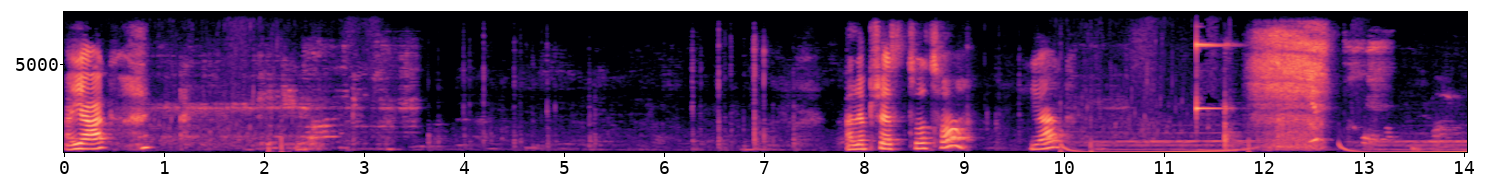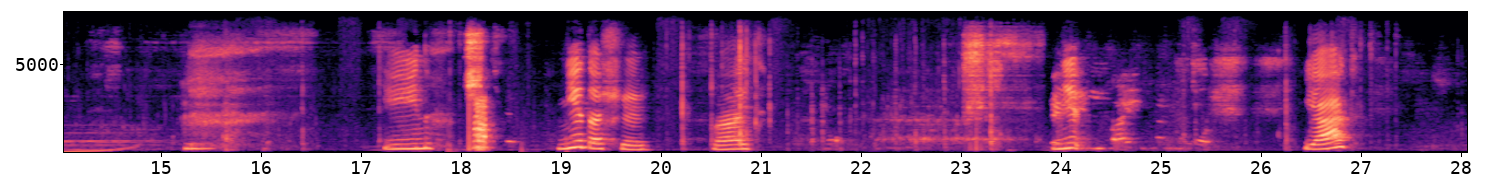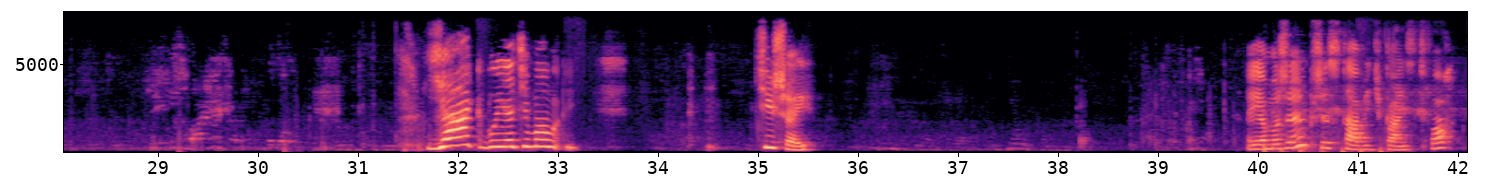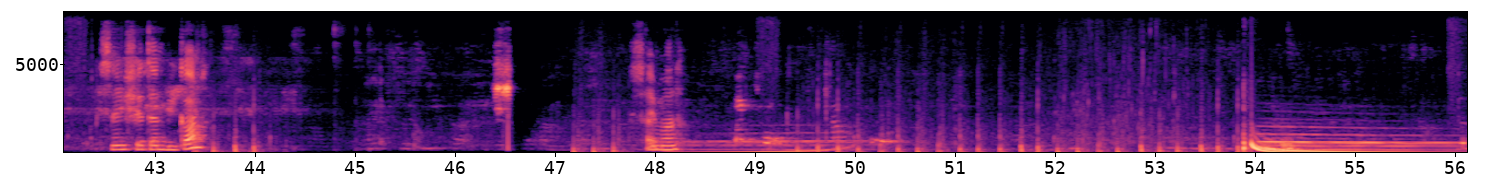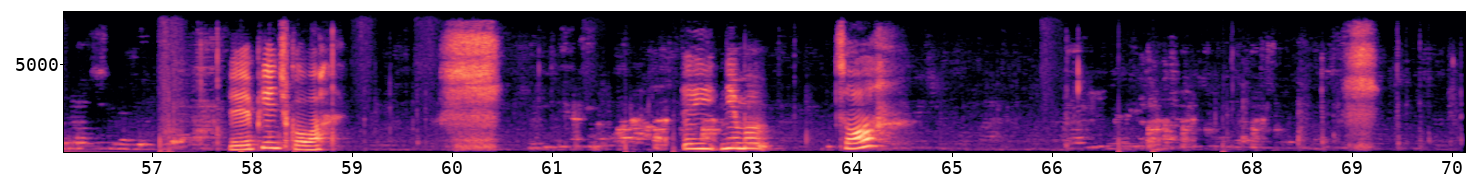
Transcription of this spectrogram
a jak? Ale przez co, co? Jak? Nie da się. Right. Nie. Jak? Jak? Bo ja cię mam. Ciszej. A ja możemy przestawić państwa? W sensie ten beacon? Simon. Y, pięć koła. Ej, nie ma. Co?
